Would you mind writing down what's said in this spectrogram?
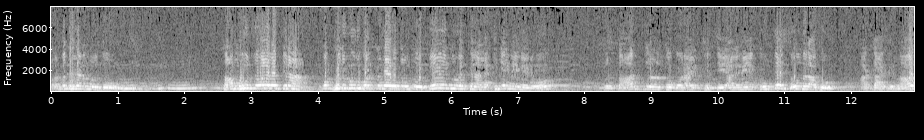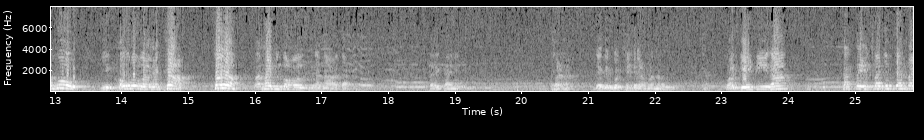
ప్రబంధగణములతో సాంభూతివాడు వచ్చిన ముప్పది మూడు కొట్ల దేవతలతో దేవేంద్రుడు వచ్చిన లెక్క చేయనే నేను కృష్ణార్జునులతో కూడా యుద్ధం చేయాలనే యొక్క ఉద్దేశం ఉంది నాకు. అట్లాంటి నాకు ఈ కౌరవుల లెక్క సరే రథాన్ని తోవలసిందన్నాడట సరే కానీ దగ్గరికి వచ్చింది రమ్మన్నాడు వాడికి ఏంటిగా కర్త ఎట్లా చెప్తే అట్లా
